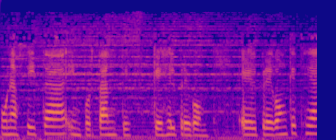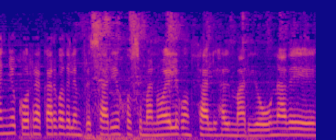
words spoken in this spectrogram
una cita importante que es el pregón. El pregón que este año corre a cargo del empresario José Manuel González Almario, una de,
